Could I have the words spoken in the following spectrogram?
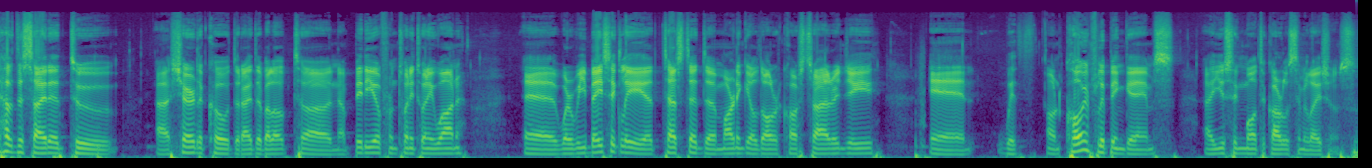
have decided to uh, share the code that I developed uh, in a video from 2021, uh, where we basically uh, tested the martingale dollar cost strategy and with on coin flipping games uh, using Monte Carlo simulations.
